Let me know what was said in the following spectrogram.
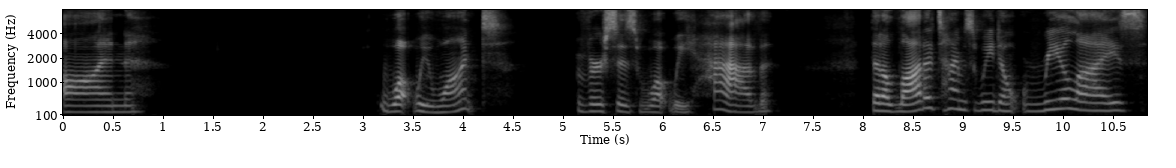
on what we want versus what we have that a lot of times we don't realize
